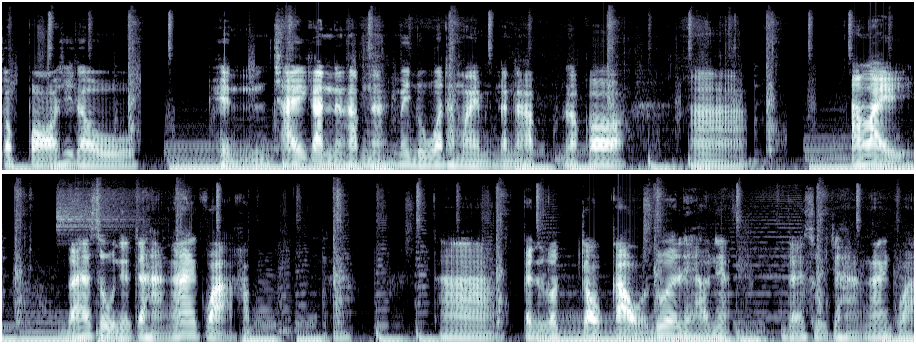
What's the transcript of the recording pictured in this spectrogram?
กระป๋อที่เราเห็นใช้กันนะครับนะไม่รู้ว่าทำไมเหมือนกันนะครับ แล้วก็ อะไรไดอาสูเนี่ยจะหาง่ายกว่าครับ ถ้าเป็นรถเก่าๆด้วยแล้วเนี่ยไดอาสูจะหาง่ายกว่า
